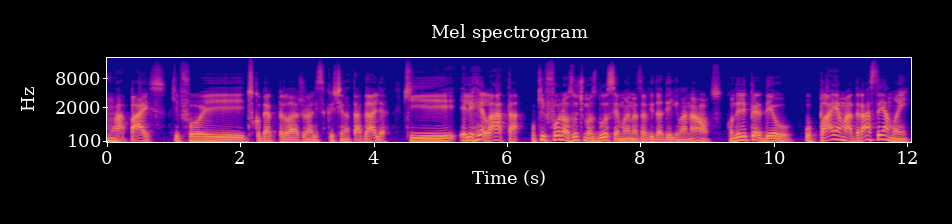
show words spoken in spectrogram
um rapaz que foi descoberto pela jornalista Cristina Tardalha, que ele relata o que foram as últimas duas semanas da vida dele em Manaus, quando ele perdeu o pai, a madrasta e a mãe.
